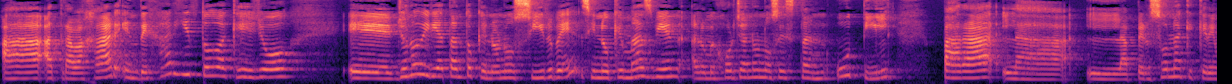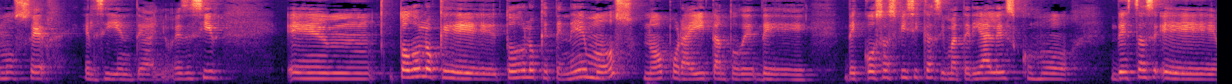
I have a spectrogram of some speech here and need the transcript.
a, a trabajar en dejar ir todo aquello. Eh, yo no diría tanto que no nos sirve, sino que más bien a lo mejor ya no nos es tan útil para la, la persona que queremos ser el siguiente año. Es decir, eh, todo, lo que, todo lo que tenemos, ¿no? Por ahí, tanto de, de, cosas físicas y materiales como de estas eh,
